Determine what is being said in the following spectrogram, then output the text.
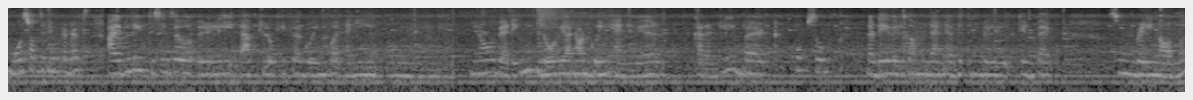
most of the new products. I believe this is a really apt look if you are going for any um, you know wedding. Though we are not going anywhere currently but hope so. The day will come then everything will get back soon really normal.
